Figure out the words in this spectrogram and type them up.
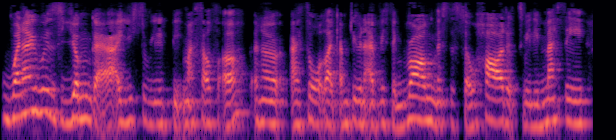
when I was younger, I used to really beat myself up and I, I thought like I'm doing everything wrong. This is so hard. It's really messy.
